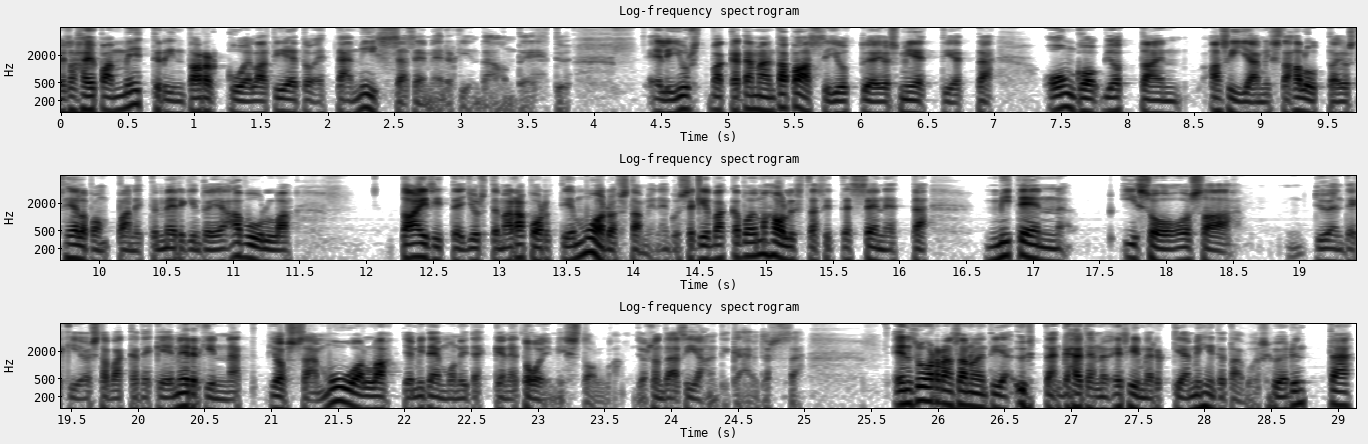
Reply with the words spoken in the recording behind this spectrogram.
me saadaan jopa metrin tarkkuudella tieto, että missä se merkintä on tehty. Eli just vaikka tämän tapassi juttuja, jos miettii, että onko jotain asiaa, mistä haluttaa just helpompaa niiden merkintöjen avulla, tai sitten just tämä raporttien muodostaminen, kun sekin vaikka voi mahdollistaa sitten sen, että miten iso osa työntekijöistä vaikka tekee merkinnät jossain muualla, ja miten moni tekee ne toimistolla, jos on tämä sijainti käytössä. En suoraan sanoen tiedä yhtään käytännön esimerkkiä, mihin tätä voisi hyödyntää,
